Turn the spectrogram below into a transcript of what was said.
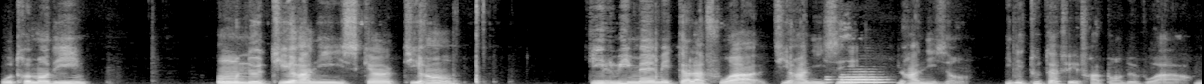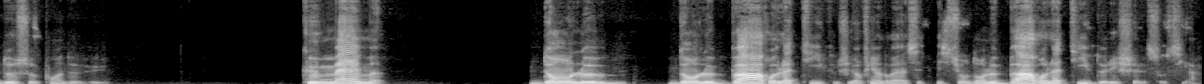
Autrement dit, on ne tyrannise qu'un tyran qui lui-même est à la fois tyrannisé et tyrannisant. Il est tout à fait frappant de voir, de ce point de vue, que même dans le, dans le bas relatif, j'y reviendrai à cette question, dans le bas relatif de l'échelle sociale,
